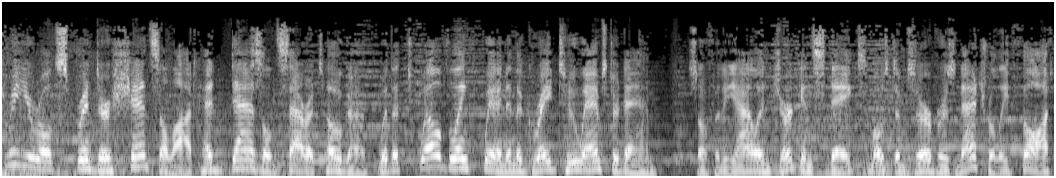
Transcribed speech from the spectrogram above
three-year-old sprinter Chancelot had dazzled Saratoga with a 12-length win in the Grade 2 Amsterdam. So for the Allen Jerkens Stakes, most observers naturally thought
